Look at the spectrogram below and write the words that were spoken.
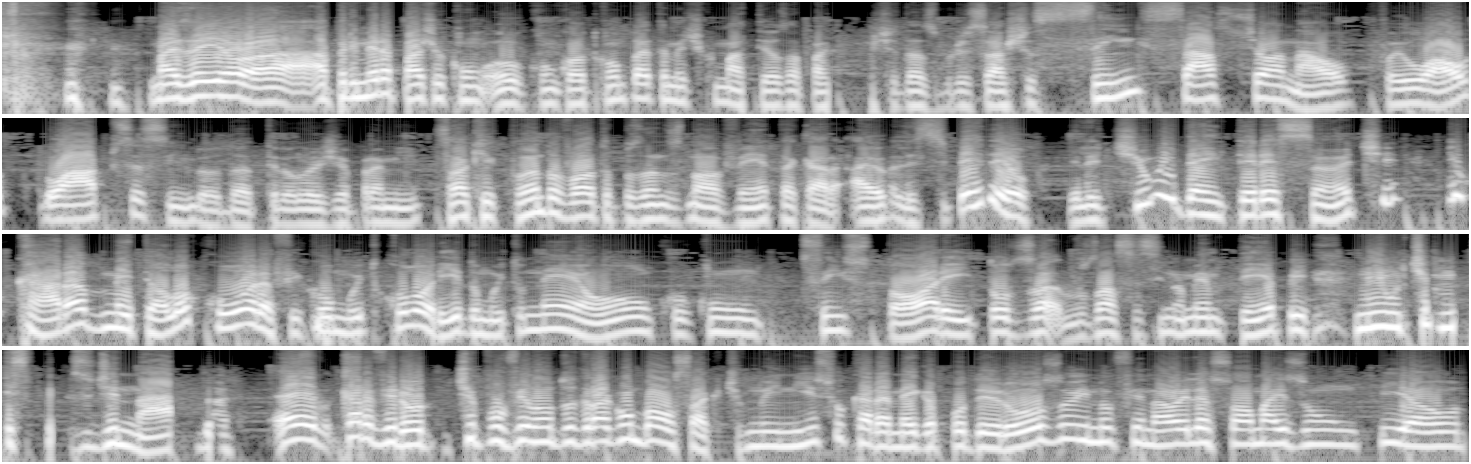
Mas aí, ó, a- primeira parte eu, con- eu concordo completamente com o Matheus, a parte das bruxas eu acho sensacional. Foi o alto, o ápice, assim, do- da trilogia pra mim. Só que quando volta pros anos 90, cara, aí ele se perdeu. Ele tinha uma ideia interessante e o cara meteu a loucura, ficou muito colorido, muito neon, com, com- sem história e todos os assassinos ao mesmo tempo e nenhum tinha mais peso de nada. É, o cara virou tipo o vilão do Dragon Ball, saca? Tipo, no início o cara é mega poderoso e no final ele é só mais um peão.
